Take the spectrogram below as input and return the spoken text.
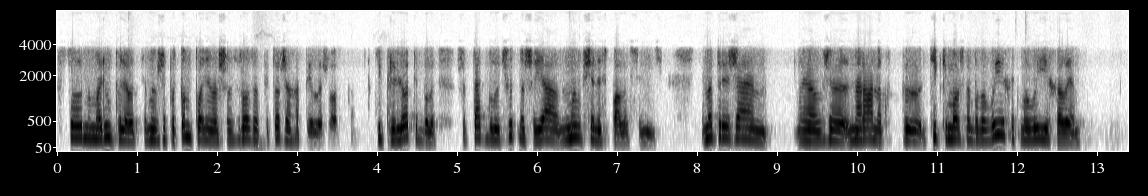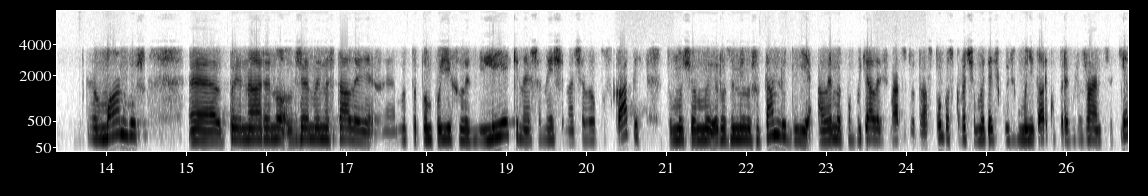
в сторону Маріуполя. Оце ми вже потім поняли, що з розовки теж гатили жорстко. Такі прильоти були, що так було чутно, що я ми взагалі не спали всю ніч. Ми приїжджаємо е, вже на ранок, тільки можна було виїхати. Ми виїхали в Мангуш. Е, на Рено вже ми не стали. Е, ми потім поїхали в Мілєкіна, ще нижче почали опускатись, тому що ми розуміли, що там люди є, але ми побоялися мати туди автобус. Коротше, ми десь якусь гуманітарку перегружаємо це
